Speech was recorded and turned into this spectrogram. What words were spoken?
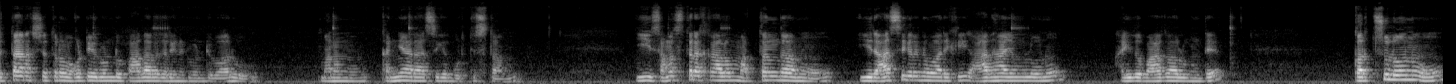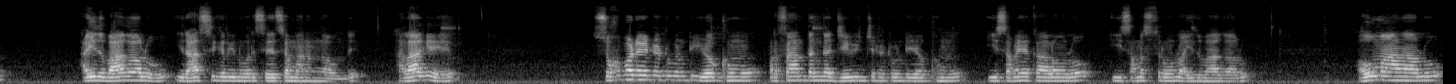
చిత్తా నక్షత్రం ఒకటి రెండు పాదాలు కలిగినటువంటి వారు మనము కన్యారాశిగా గుర్తిస్తాము. ఈ సంవత్సర కాలం మొత్తంగాను ఈ రాశి కలిగిన వారికి ఆదాయంలోనూ ఐదు భాగాలు ఉంటే ఖర్చులోనూ ఐదు భాగాలు ఈ రాశి కలిగిన వారి సమానంగా ఉంది. అలాగే సుఖపడేటటువంటి యోగము ప్రశాంతంగా జీవించేటటువంటి యోగము ఈ సమయకాలంలో ఈ సంవత్సరంలో ఐదు భాగాలు. అవమానాలు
